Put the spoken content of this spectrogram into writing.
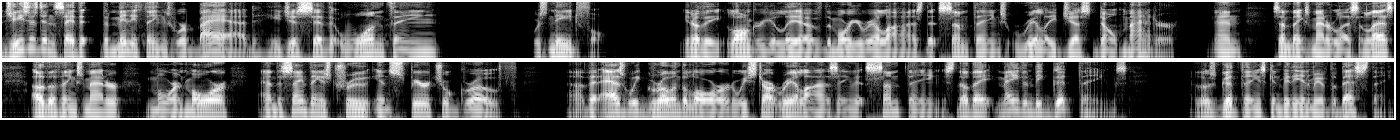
Jesus didn't say that the many things were bad. He just said that one thing was needful. You know, the longer you live, the more you realize that some things really just don't matter. And some things matter less and less, other things matter more and more. And the same thing is true in spiritual growth. Uh, that as we grow in the Lord, we start realizing that some things, though they may even be good things, those good things can be the enemy of the best thing.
